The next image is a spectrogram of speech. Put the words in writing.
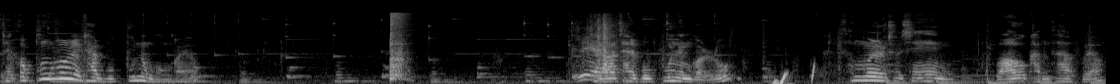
제가 풍선을 잘 못 부는 건가요? 제가 잘못 부는 걸로 선물 주신 wow 감사하고요.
